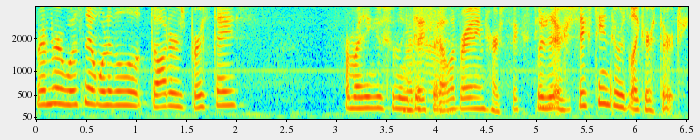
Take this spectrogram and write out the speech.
Remember, wasn't it one of the little daughter's birthdays? Or am I thinking of something Were they different? celebrating her 16th? was it her 16th or was it like her 13th?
